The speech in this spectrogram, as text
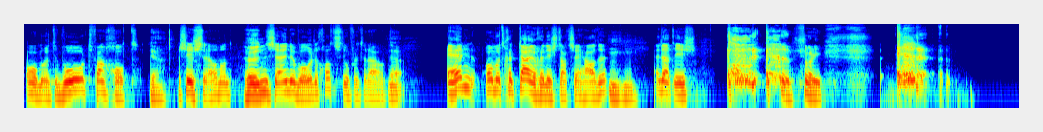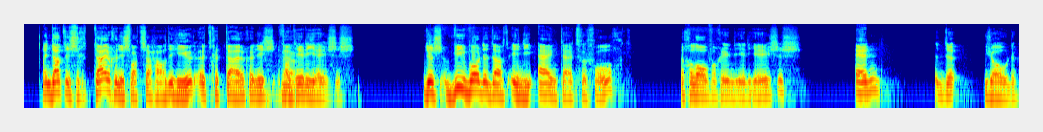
om het woord van God. Ja. Dat is Israël, want hun zijn de woorden Gods toevertrouwd. Ja. En om het getuigenis dat zij hadden, Mhm. en dat is. sorry. en dat is het getuigenis wat ze hadden hier, het getuigenis van Ja. de Heer Jezus. Dus wie worden dat in die eindtijd vervolgd? De gelovigen in de Heer Jezus en de Joden.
